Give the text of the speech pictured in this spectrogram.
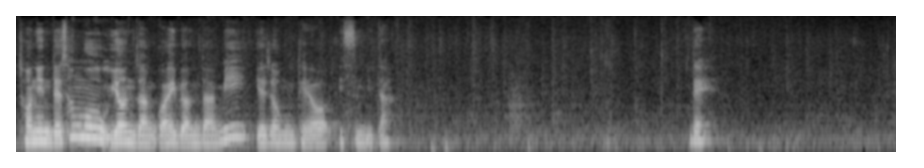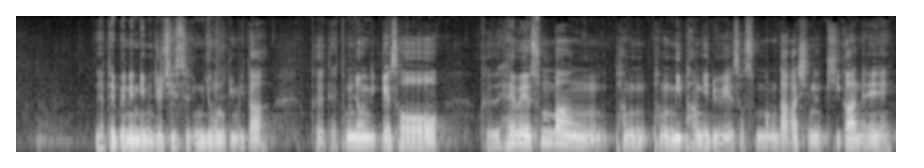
전인대 상무위원장과의 면담이 예정되어 있습니다. 네. 네, 대변인님 뉴시스 김경록입니다. 그 대통령님께서 그 해외 순방 방, 방미 방위를 위해서 순방 나가시는 기간에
